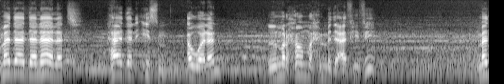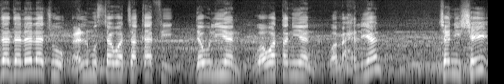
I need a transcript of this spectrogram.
مدى دلالة هذا الاسم أولا المرحوم محمد عفيفي. مدى دلالته على المستوى الثقافي دوليا ووطنيا ومحليا؟ ثاني شيء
